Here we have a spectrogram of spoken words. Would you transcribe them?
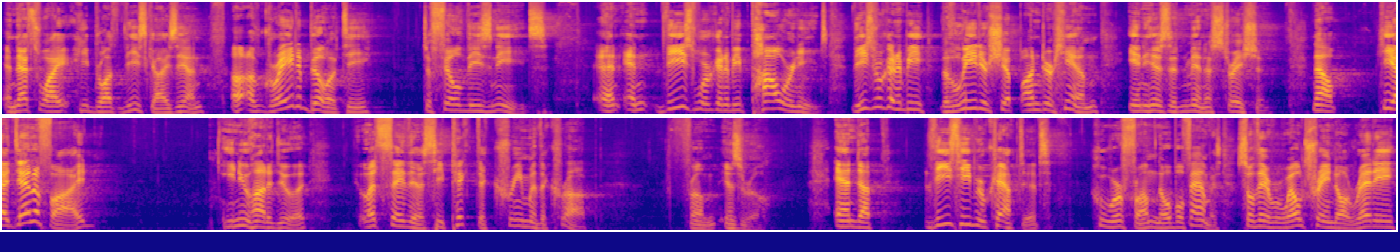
and that's why he brought these guys in, uh, of great ability to fill these needs. And, and these were going to be power needs. These were going to be the leadership under him in his administration. Now, he identified, he knew how to do it. Let's say this he picked the cream of the crop from Israel. And uh, these Hebrew captives, who were from noble families. So they were well trained already,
